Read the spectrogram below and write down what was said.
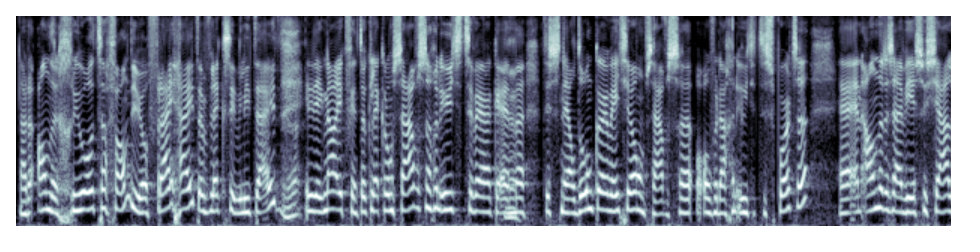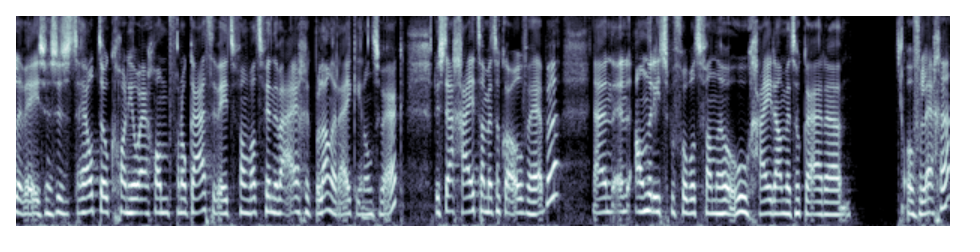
Nou, de andere gruwelt daarvan. Die wil vrijheid en flexibiliteit. En die denkt, nou, ik vind het ook lekker om s'avonds nog een uurtje te werken. En ja. uh, het is snel donker, weet je wel, om s'avonds uh, overdag een uurtje te sporten. Uh, en anderen zijn weer sociale wezens. Dus het helpt ook gewoon heel erg om van elkaar te weten van wat vinden we eigenlijk belangrijk in ons werk. Dus daar ga je het dan met elkaar over hebben. Nou, en een ander iets bijvoorbeeld van hoe ga je dan met elkaar overleggen.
